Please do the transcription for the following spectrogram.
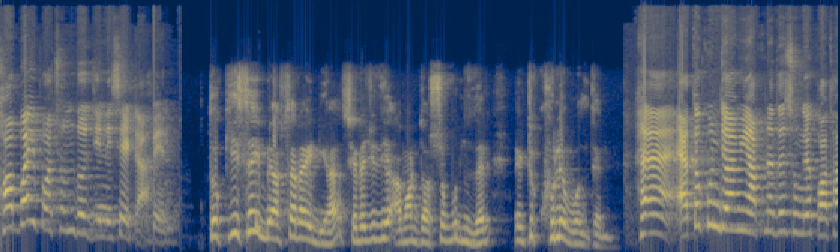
সবাই পছন্দ জিনিস এটা। তো কি সেই ব্যবসার আইডিয়া সেটা যদি আমার দর্শক বন্ধুদের একটু খুলে বলতেন। হ্যাঁ এতক্ষণ যে আমি আপনাদের সঙ্গে কথা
